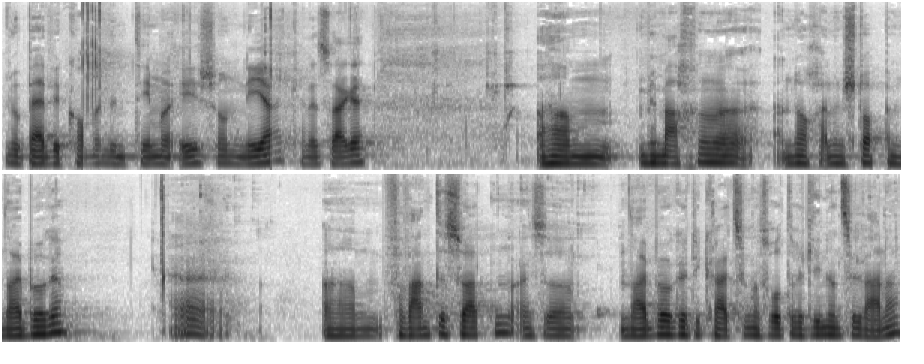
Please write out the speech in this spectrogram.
Wobei wir kommen dem Thema eh schon näher, keine Sorge. Ähm, wir machen noch einen Stopp im Neuburger. Ah. Ähm, verwandte Sorten, also Neuburger, die Kreuzung aus Roter Veltliner und Silvaner.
